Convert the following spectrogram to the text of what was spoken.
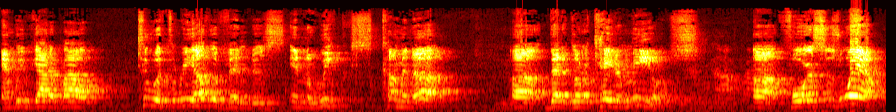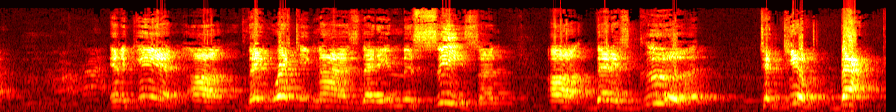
and we've got about two or three other vendors in the weeks coming up uh, that are going to cater meals uh, for us as well. And again, uh, they recognize that in this season, uh, that it's good to give back.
